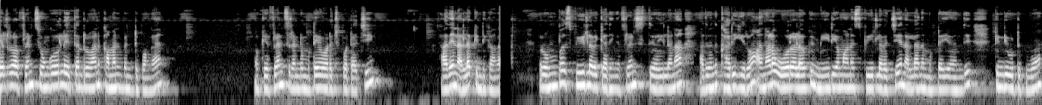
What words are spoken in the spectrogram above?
ஏழு ரூபா ஃப்ரெண்ட்ஸ் உங்கள் ஊரில் எத்தனை ரூபான்னு கமெண்ட் பண்ணிட்டு போங்க. ஓகே ஃப்ரெண்ட்ஸ் ரெண்டு முட்டையை உடச்சி போட்டாச்சு. அதே நல்லா கிண்டிக்காங்க. ரொம்ப ஸ்பீடில் வைக்காதீங்க ஃப்ரெண்ட்ஸ் இல்லைனா அது வந்து கருகிரும். அதனால் ஓரளவுக்கு மீடியமான ஸ்பீடில் வச்சே நல்லா அந்த முட்டையை வந்து கிண்டி விட்டுக்குவோம்.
